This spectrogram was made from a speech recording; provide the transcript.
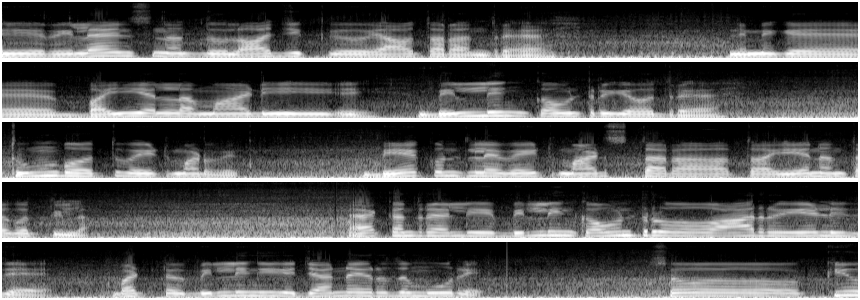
ಈ ರಿಲಯನ್ಸ್ನದ್ದು ಲಾಜಿಕ್ ಯಾವ ಥರ ಅಂದರೆ, ನಿಮಗೆ ಬೈ ಎಲ್ಲ ಮಾಡಿ ಬಿಲ್ಲಿಂಗ್ ಕೌಂಟ್ರಿಗೆ ಹೋದರೆ ತುಂಬ ಹೊತ್ತು ವೆಯ್ಟ್ ಮಾಡಬೇಕು. ಬೇಕು ಅಂತಲೇ ವೆಯ್ಟ್ ಮಾಡಿಸ್ತಾರಾ ಅಥವಾ ಏನಂತ ಗೊತ್ತಿಲ್ಲ. ಯಾಕಂದರೆ ಅಲ್ಲಿ ಬಿಲ್ಲಿಂಗ್ ಕೌಂಟ್ರು ಆರು ಏಳಿದೆ ಬಟ್ ಬಿಲ್ಲಿಂಗಿಗೆ ಜನ ಇರೋದು ಮೂರೇ. ಸೊ ಕ್ಯೂ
